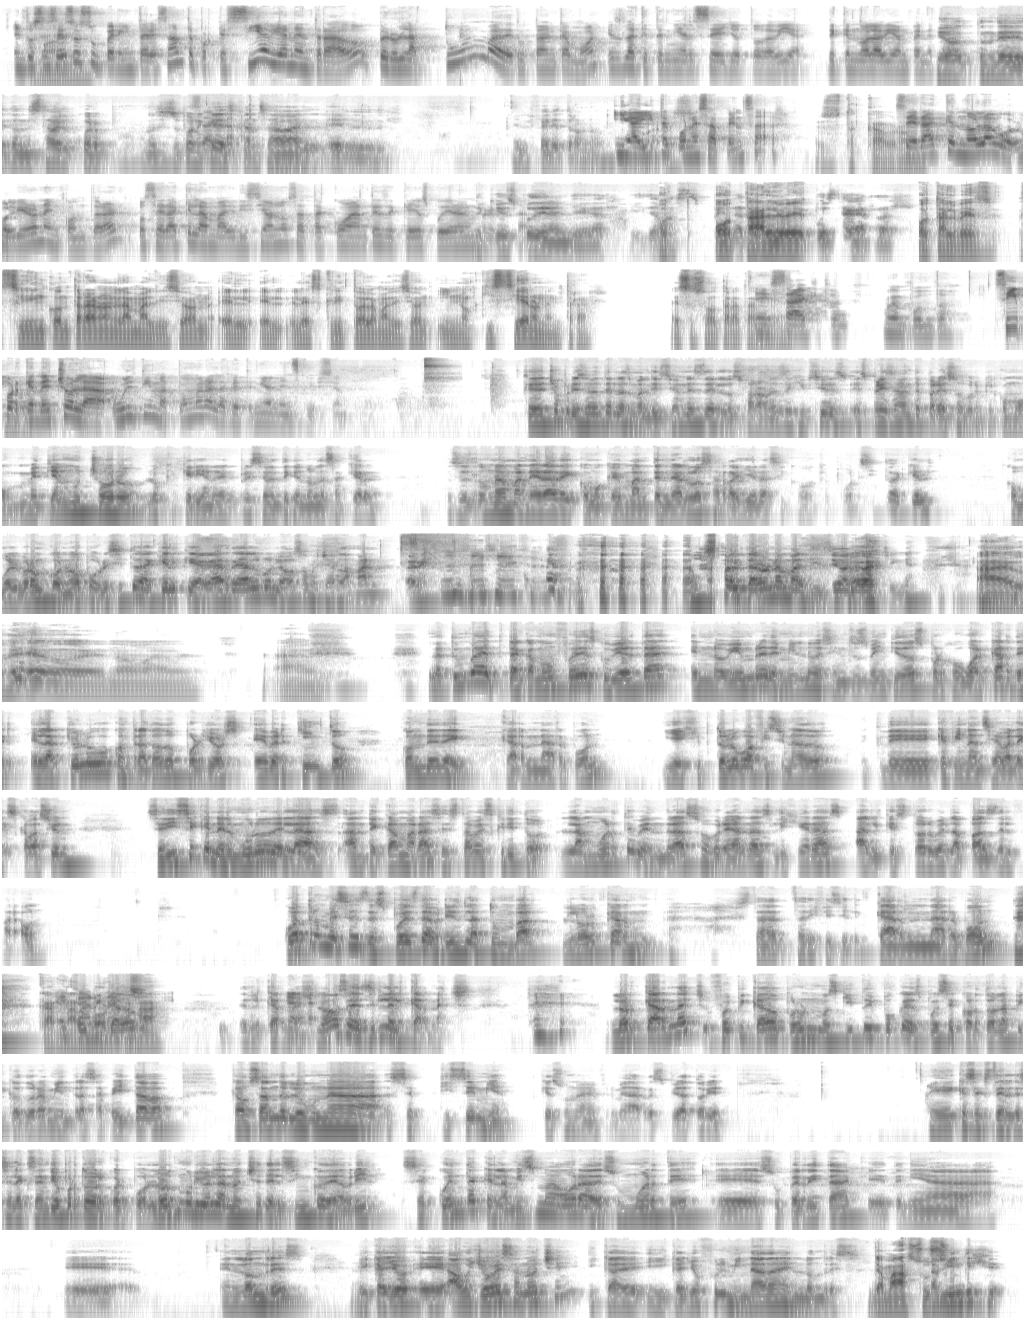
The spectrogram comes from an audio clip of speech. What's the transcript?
Entonces eso es súper interesante porque sí habían entrado, pero la tumba de Tutankamón es la que tenía el sello todavía, de que no la habían penetrado. Donde, donde estaba el cuerpo, se supone que descansaba el, el féretro, ¿no? Y ahí te pones a pensar. Eso está cabrón. ¿Será que no la volvieron a encontrar? ¿O será que la maldición los atacó antes de que ellos pudieran De que ellos pudieran llegar y demás. O, tal vez... O tal vez sí encontraron la maldición, el, el, escrito de la maldición, y no quisieron entrar. Eso es otra también. Exacto. Buen punto. Sí, porque de hecho la última tumba era la que tenía la inscripción. Que de hecho precisamente las maldiciones de los faraones egipcios es, es precisamente para eso, porque como metían mucho oro, lo que querían era precisamente que no la saquearan. Entonces, una manera de como que mantenerlos a rayar, así como que pobrecito de aquel, como el bronco, ¿no? Pobrecito de aquel que agarre algo, le vamos a echar la mano. vamos a faltar una maldición, chinga. Ah, güey, no mames. La tumba de Tutankamón fue descubierta en noviembre de 1922 por Howard Carter, el arqueólogo contratado por George Ever V, conde de Carnarvon, y egiptólogo aficionado de, que financiaba la excavación. Se dice que en el muro de las antecámaras estaba escrito, la muerte vendrá sobre alas ligeras al que estorbe la paz del faraón. Cuatro meses después de abrir la tumba, Lord Carn... Está, está difícil. Carnarvon. Carnarvon, El Carnage. Vamos a decirle el Carnage. Lord Carnage fue picado por un mosquito y poco después se cortó la picadura mientras afeitaba, causándole una septicemia, que es una enfermedad respiratoria. Eh, que se, le extendió por todo el cuerpo. Lord murió la noche del 5 de abril. Se cuenta que en la misma hora de su muerte, eh, su perrita, que tenía eh, en Londres, cayó, aulló esa noche y, y, cayó fulminada en Londres. Llamada Susie. También dije,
